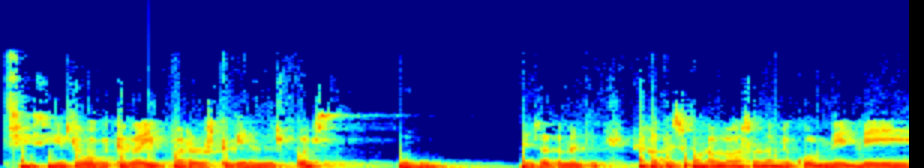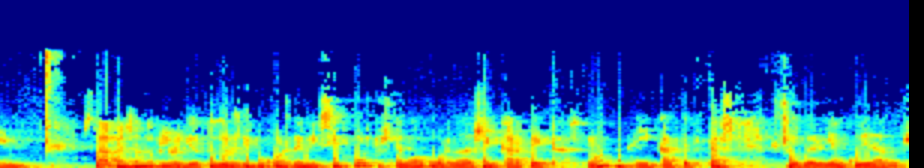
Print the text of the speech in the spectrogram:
Sí, sí, es algo que queda ahí para los que vienen después. Exactamente. Fíjate, según hablabas ahora, me, me, estaba pensando, claro, yo todos los dibujos de mis hijos los tengo guardados en carpetas, ¿no? En carpetitas súper bien cuidados.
